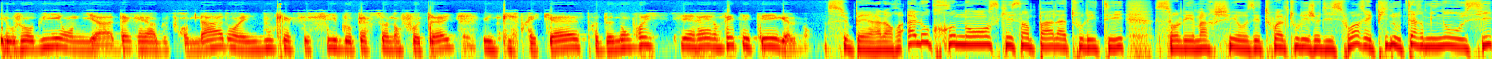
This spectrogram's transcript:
et aujourd'hui, on y a d'agréables promenades, on a une boucle accessible aux personnes en fauteuil, une piste équestre, de nombreux itinéraires VTT également. Super. Alors, à Cronan, ce qui est sympa là tout l'été, sur les marchés aux étoiles tous les jeudis soirs. Et puis, nous terminons aussi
